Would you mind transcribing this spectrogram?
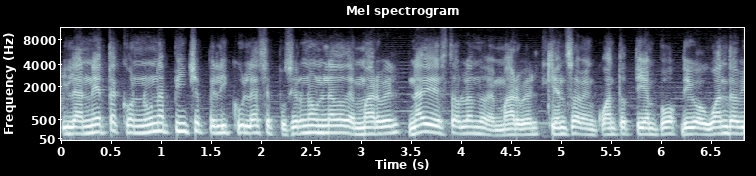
Y la neta, con una pinche película se pusieron a un lado de Marvel. Nadie está hablando de Marvel. Quién sabe en cuánto tiempo. Digo, WandaVision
